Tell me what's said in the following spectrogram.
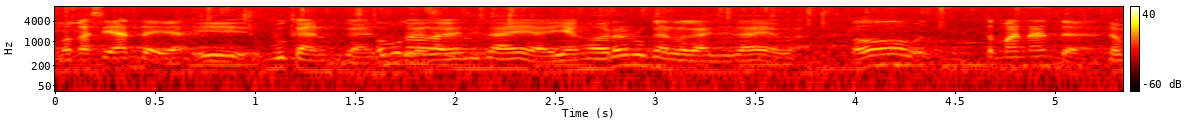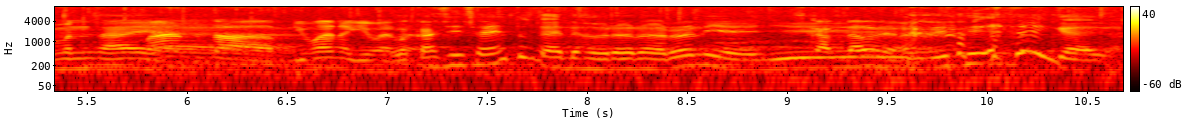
Lokasi Anda ya? Eh, bukan bukan Oh, bukan bukan lokasi saya yang horor bukan lokasi saya pak Oh, teman Anda. teman saya Mantap. Gimana gimana? lokasi saya tuh nggak ada horor-horornya anjir. Skandal ya? Nggak, nggak.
